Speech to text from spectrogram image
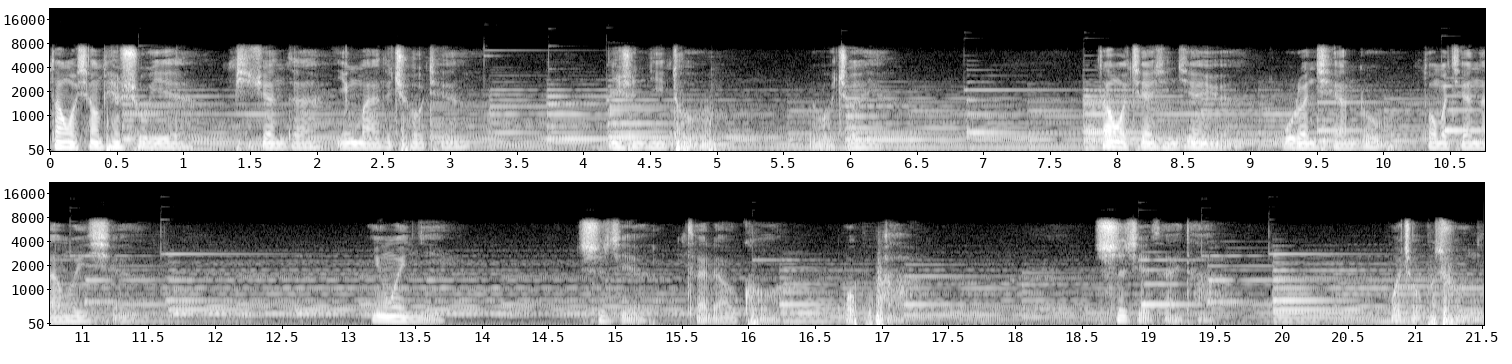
当我像片树叶，疲倦在阴霾的秋天，你是泥土为我遮掩。当我渐行渐远，无论前路多么艰难危险，因为你，世界再辽阔，我不怕；世界再大，我走不出你。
